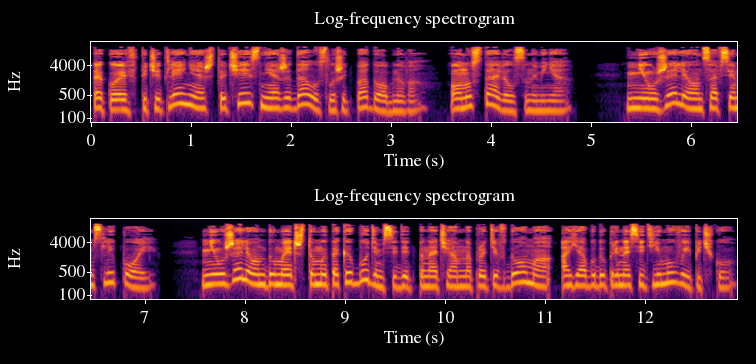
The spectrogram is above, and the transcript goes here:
Такое впечатление, что Чейз не ожидал услышать подобного. Он уставился на меня. Неужели он совсем слепой? Неужели он думает, что мы так и будем сидеть по ночам напротив дома, а я буду приносить ему выпечку?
